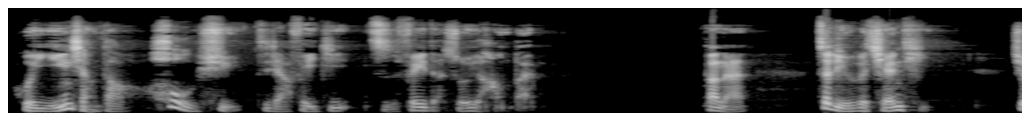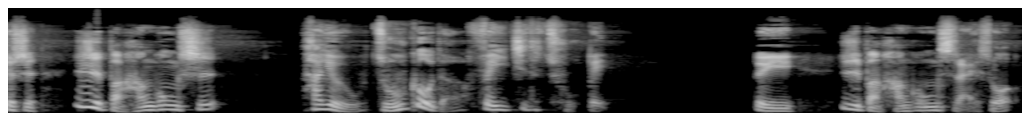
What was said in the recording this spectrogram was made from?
会影响到后续这架飞机直飞的所有航班。当然，这里有个前提，就是日本航空公司它又有足够的飞机的储备。对于日本航空公司来说，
